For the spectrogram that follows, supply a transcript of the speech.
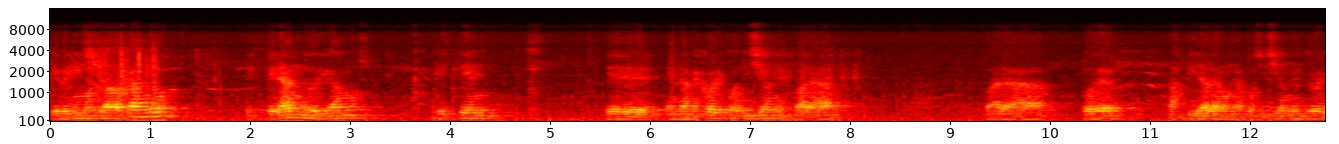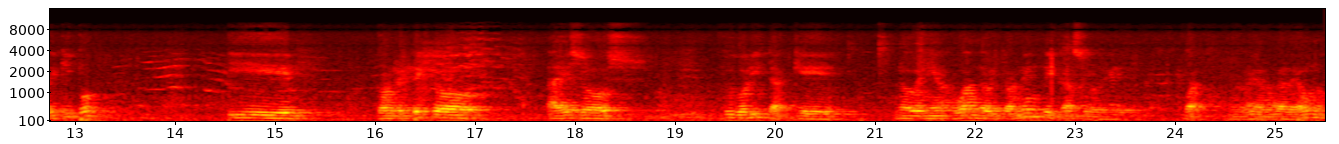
que venimos trabajando, esperando, digamos, que estén eh, en las mejores condiciones para, para poder aspirar a una posición dentro del equipo. Y con respecto a esos futbolistas que no venían jugando habitualmente, caso de, bueno, no voy a nombrar de a uno,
